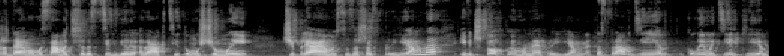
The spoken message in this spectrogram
страждаємо ми саме через ці дві реакції, тому що ми чіпляємося за щось приємне і відштовхуємо неприємне. Насправді, коли ми тільки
